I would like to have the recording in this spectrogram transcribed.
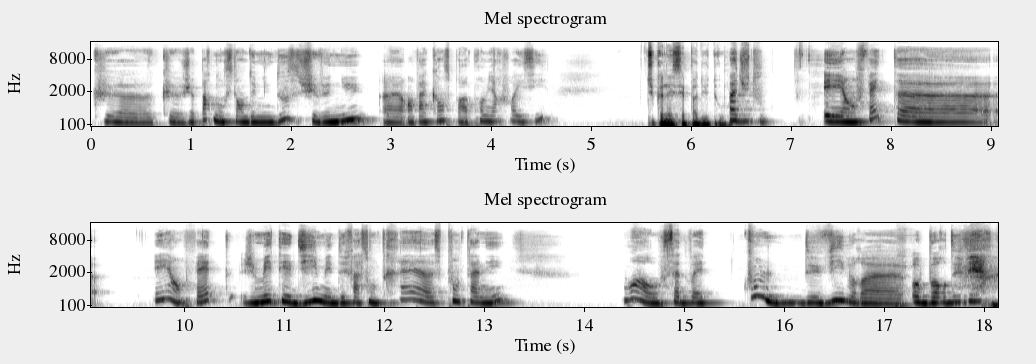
que, que je parte, donc c'était en 2012, je suis venue en vacances pour la première fois ici. Tu connaissais pas du tout Pas du tout. Et en fait, euh, et en fait, je m'étais dit, mais de façon très euh, spontanée, waouh, ça doit être cool de vivre euh, au bord de mer.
